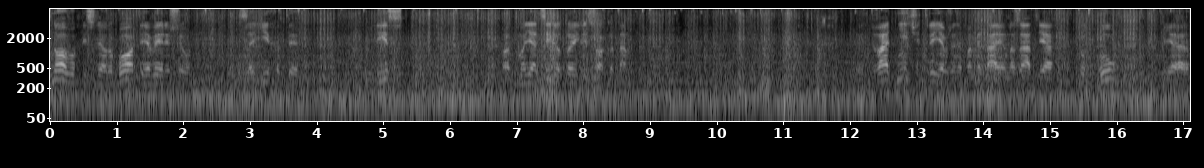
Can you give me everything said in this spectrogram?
Знову після роботи я вирішив заїхати в ліс. От моя ціль той лісок отам. Два дні чи три, я вже не пам'ятаю назад. Я тут був, я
